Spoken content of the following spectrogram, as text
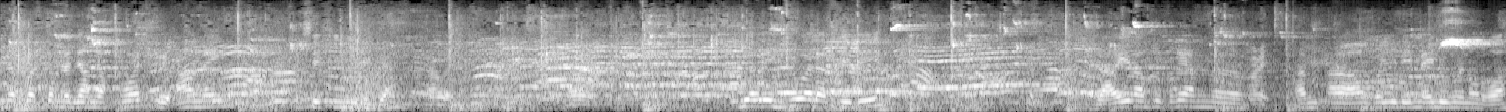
une fois comme la dernière fois, je fais un mail, et c'est fini, les gars. Ah ouais. Je suis avec Joe à la Fédé. J'arrive à peu près à, me, Ouais. à, m- à envoyer les mails au bon endroit.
